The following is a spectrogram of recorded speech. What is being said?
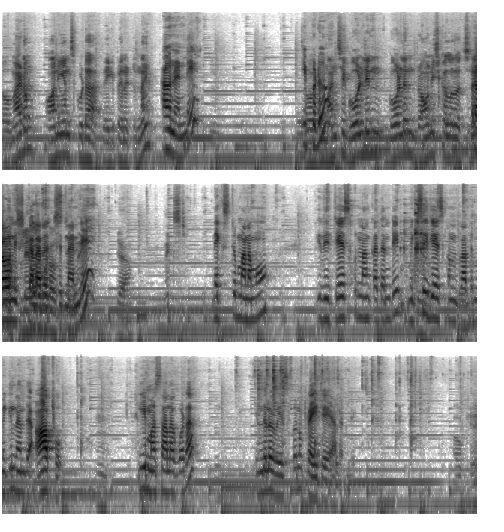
సో మేడం ఆనియన్స్ కూడా వేగిపోయినట్టున్నాయి. అవునండి. So, ఇప్పుడు మంచి గోల్డెన్ గోల్డెన్ బ్రౌనిష్ కలర్ వచ్చింది. Brownish colour వచ్చిందండి. నెక్స్ట్ నెక్స్ట్ మనము ఇది చేసుకున్నాం కదండి మిక్సీ చేసుకున్న తర్వాత మిగిలినది ఆఫ్ ఈ మసాలా కూడా ఇందులో వేసుకొని ఫ్రై చేయాలండి. ఓకే.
